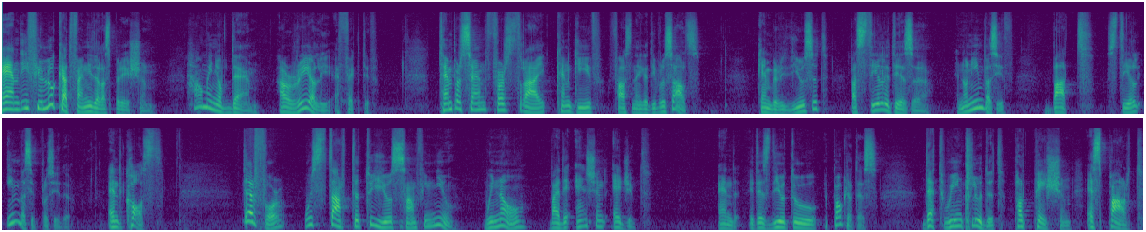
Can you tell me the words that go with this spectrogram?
And if you look at fine needle aspiration, how many of them are really effective? 10% first try can give false negative results. Can be reduced, but still it is a, a non-invasive, but still invasive procedure, and cost. Therefore, we started to use something new. We know by the ancient Egypt, and it is due to Hippocrates, that we included palpation as part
